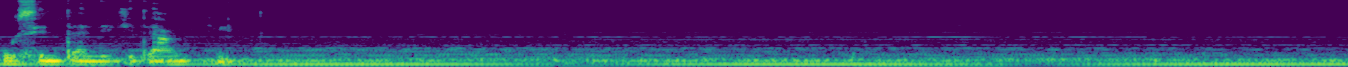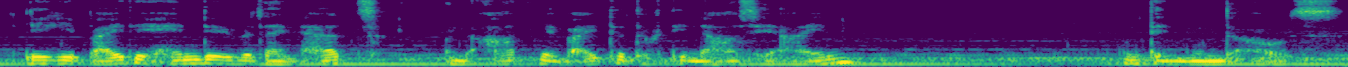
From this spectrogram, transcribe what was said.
Wo sind deine Gedanken? Lege beide Hände über dein Herz und atme weiter durch die Nase ein und den Mund aus.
